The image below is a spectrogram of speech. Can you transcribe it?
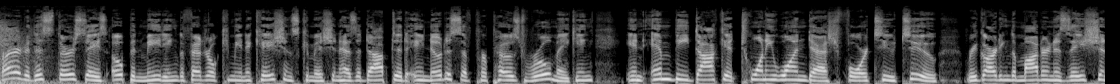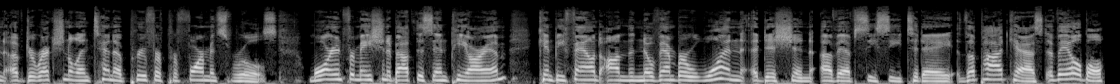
Prior to this Thursday's open meeting, the Federal Communications Commission has adopted a notice of proposed rulemaking in MB docket 21-422 regarding the modernization of directional antenna proof of performance rules. More information about this NPRM can be found on the November 1 edition of FCC Today, the podcast available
